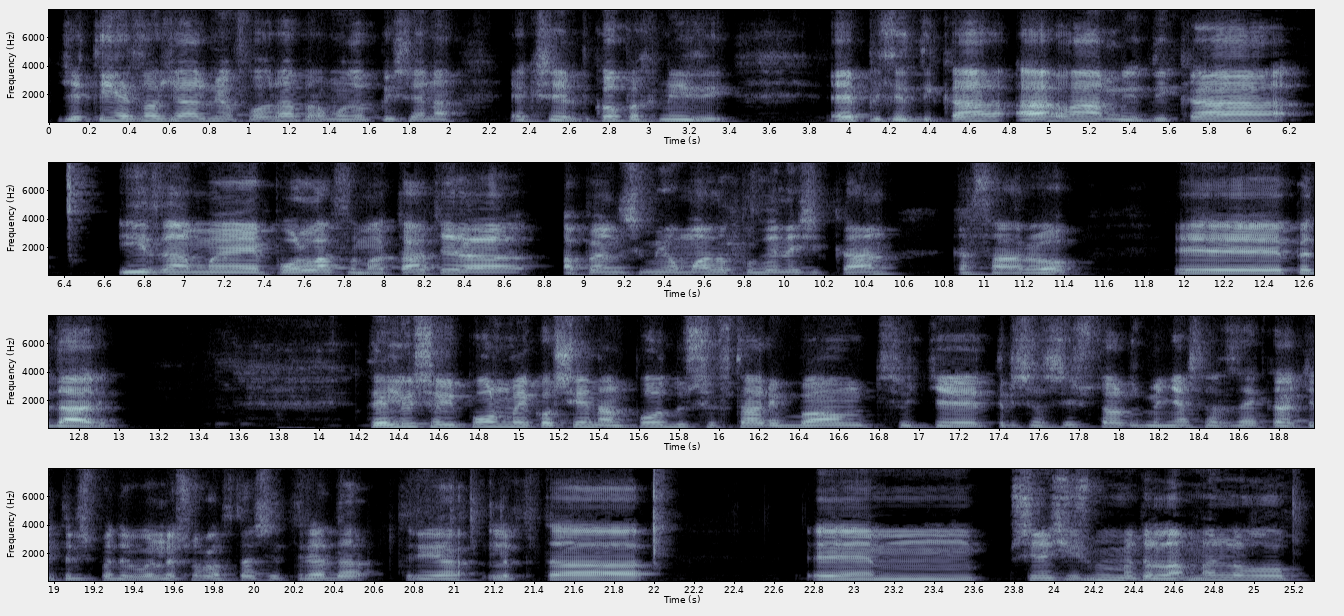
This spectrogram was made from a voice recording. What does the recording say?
Γιατί εδώ για άλλη μια φορά πραγματοποίησε ένα εξαιρετικό παιχνίδι επιθετικά, αλλά αμυντικά είδαμε πολλά θεματάκια απέναντι σε μια ομάδα που δεν έχει καν καθαρό ε, πεντάρι. Τελείωσε λοιπόν με 21 πόντους, 7 rebound και 3 assists, το άλλο με 9 στα 10 και 3-5 βολές, όλα αυτά σε 33 λεπτά. Ε, συνεχίζουμε με το Λάμελο,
